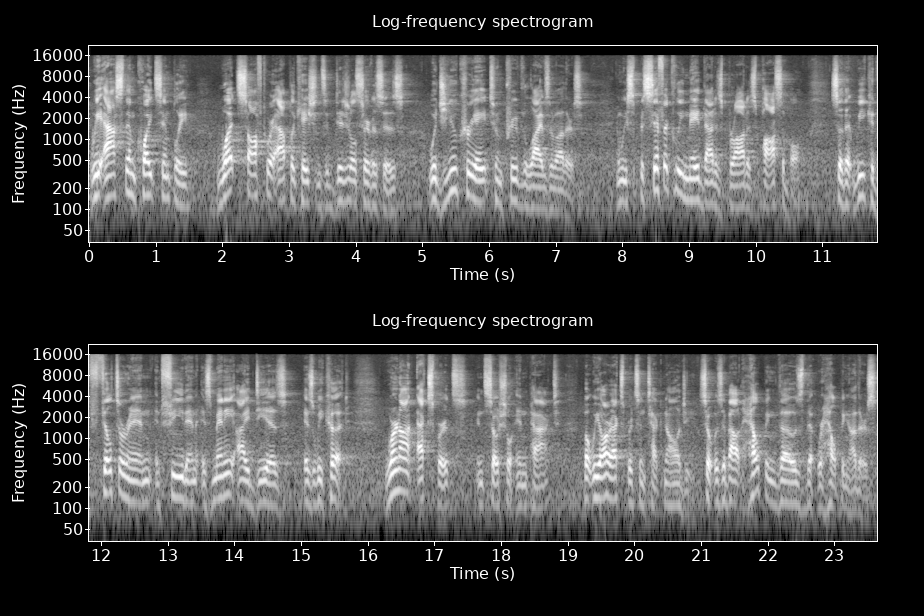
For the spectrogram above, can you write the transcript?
We asked them quite simply, what software applications and digital services would you create to improve the lives of others? And we specifically made that as broad as possible so that we could filter in and feed in as many ideas as we could. We're not experts in social impact, but we are experts in technology. So it was about helping those that were helping others.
